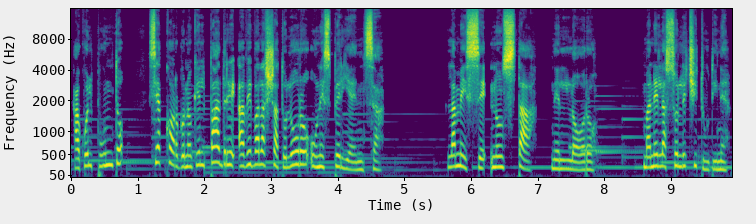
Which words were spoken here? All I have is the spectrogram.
a quel punto si accorgono che il padre aveva lasciato loro un'esperienza. La messe non sta nell'oro, ma nella sollecitudine.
